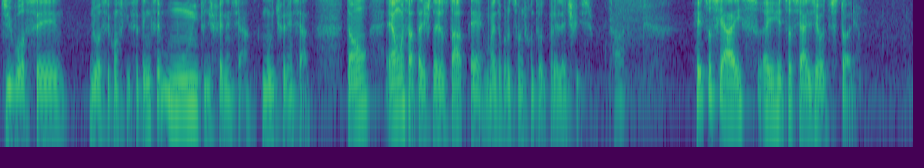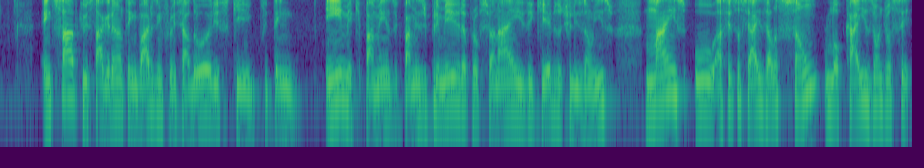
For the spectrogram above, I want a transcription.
de você de você conseguir. Você tem que ser muito diferenciado, muito diferenciado. Então, é uma estratégia de dar resultado? É, mas a produção de conteúdo para ele é difícil. Tá. Redes sociais, aí redes sociais é outra história. A gente sabe que o Instagram tem vários influenciadores que, que tem M equipamentos, equipamentos de primeira, profissionais e que eles utilizam isso, mas o, as redes sociais, elas são locais onde você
